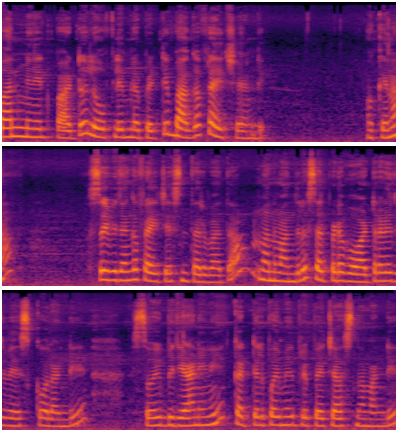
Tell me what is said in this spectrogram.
వన్ మినిట్ పాటు లో ఫ్లేమ్లో పెట్టి బాగా ఫ్రై చేయండి. ఓకేనా? సో ఈ విధంగా ఫ్రై చేసిన తర్వాత మనం అందులో సరిపడా వాటర్ అనేది వేసుకోవాలండి. సో ఈ బిర్యానీని కట్టెల పొయ్యి మీద ప్రిపేర్ చేస్తున్నామండి.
